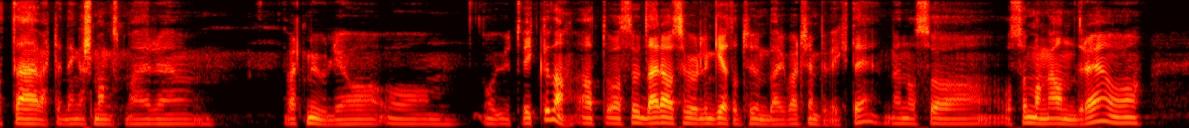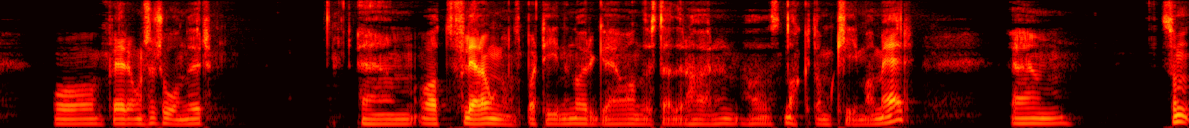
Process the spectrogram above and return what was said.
at det har vært et engasjement som har uh, vært mulig å, å, å utvikle. Også, der har selvfølgelig Greta Thunberg vært kjempeviktig, men også, også mange andre og, og flere organisasjoner. Um, og at flere av ungdomspartiene i Norge og andre steder har, har snakket om klima mer. Um, som,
